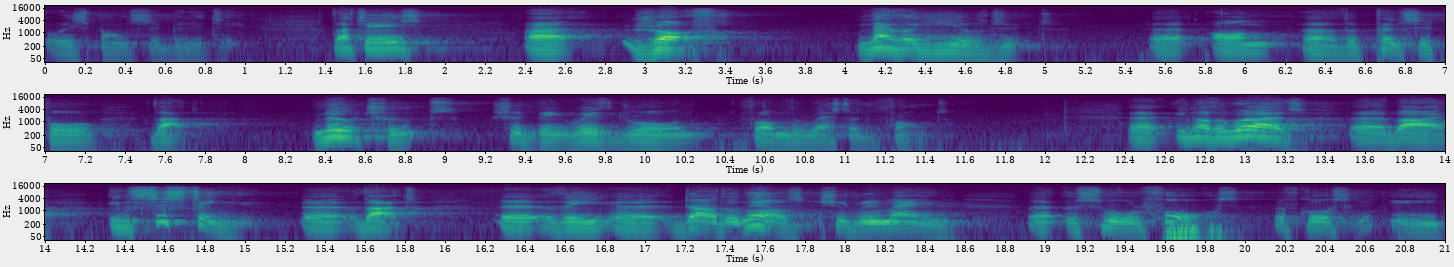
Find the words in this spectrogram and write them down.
responsibility. That is, uh, Joffre never yielded uh, on the principle that no troops should be withdrawn from the Western Front. Uh, in other words, uh, by insisting uh, that uh, the uh, Dardanelles should remain uh, a small force, of course, he,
